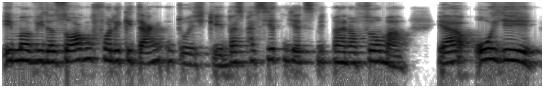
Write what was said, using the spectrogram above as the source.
immer wieder sorgenvolle Gedanken durchgehen. Was passiert denn jetzt mit meiner Firma? Ja, oh je,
